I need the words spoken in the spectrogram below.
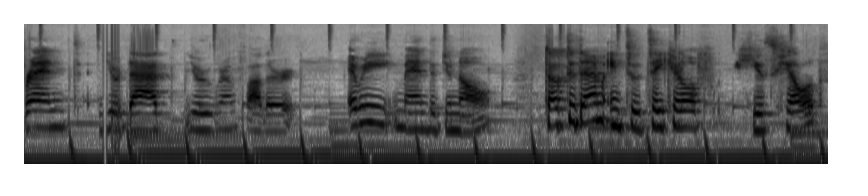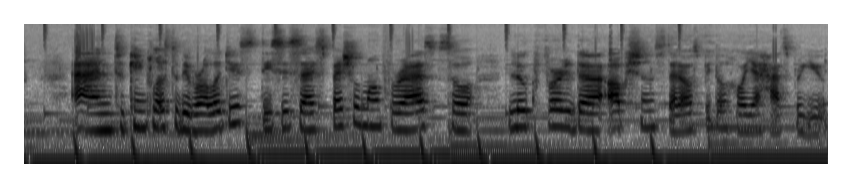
friend, your dad, your grandfather, every man that you know, talk to them to take care of his health and to came close to the urologist. This is a special month for us, so look for the options that Hospital Joya has for you.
